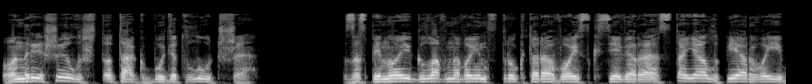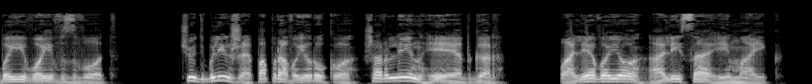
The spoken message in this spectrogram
Он решил, что так будет лучше. За спиной главного инструктора войск Севера стоял первый боевой взвод. Чуть ближе, по правую руку, Шарлин и Эдгар. По левую — Алиса и Майк.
